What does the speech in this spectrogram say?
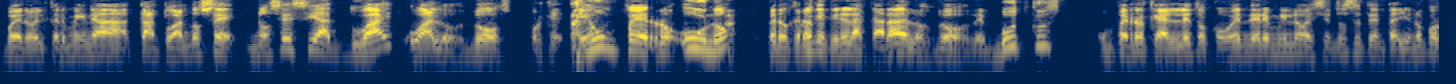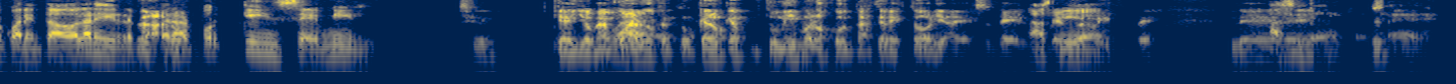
bueno, él termina tatuándose, no sé si a Dwight o a los dos, porque es un perro, uno, pero creo que tiene la cara de los dos, de Butkus, un perro que a él le tocó vender en 1971 por 40 dólares y recuperar Claro. por 15 mil. Sí. Que yo me acuerdo que tú creo que tú mismo nos contaste la historia de, del, Así del es. de- de- Así de- es. Entonces,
